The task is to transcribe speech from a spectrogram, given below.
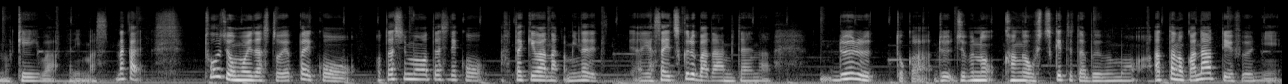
あの経緯はあります。なんか当時思い出すとやっぱりこう私も私でこう畑はなんかみんなで野菜作る場だみたいなルールとか自分の考えを押し付けてた部分もあったのかなっていうふうに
